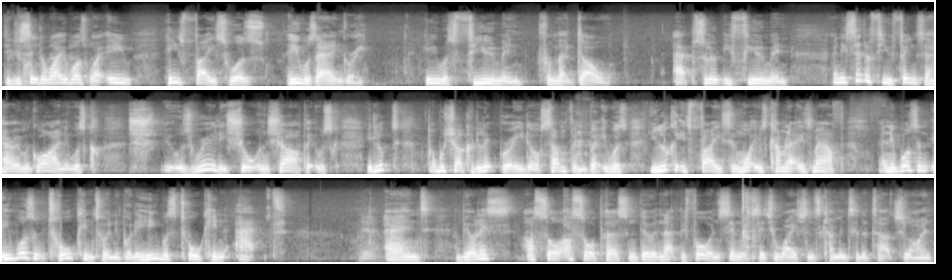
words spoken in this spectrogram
Did you see the way he was? Well, he, his face was, he was angry. He was fuming from that goal. Absolutely fuming and he said a few things to Harry Maguire, and it was it was really short and sharp. It was he looked. I wish I could lip read or something, but it was. You look at his face and what he was coming out of his mouth, and he wasn't he wasn't talking to anybody. He was talking at. Yeah. And to be honest, I saw I saw a person doing that before in similar situations coming to the touchline,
